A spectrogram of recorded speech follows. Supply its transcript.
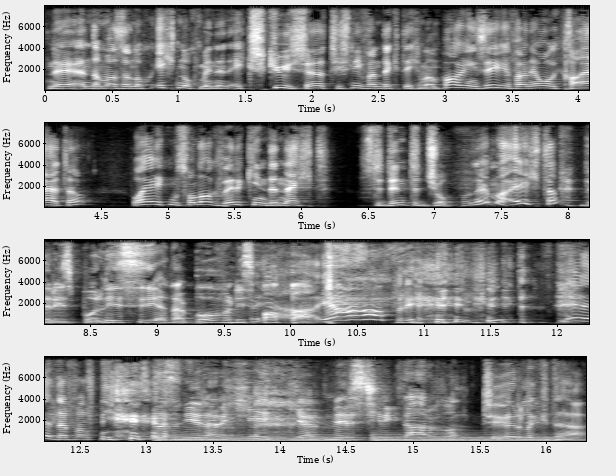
Nee, en dan was dat nog echt nog met een excuus. Hè. Het is niet van dat ik tegen mijn pa ging zeggen van... Oh, ik ga uit, hè. Ik moet vandaag werken in de nacht. Studentenjob. Nee, maar echt, hè. Er is politie en daarboven is papa. Ja, ja vriend. Nee, nee, daar valt niet. Dat is een hiërarchie. Je hebt meer schrik daarvan. Tuurlijk dat.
